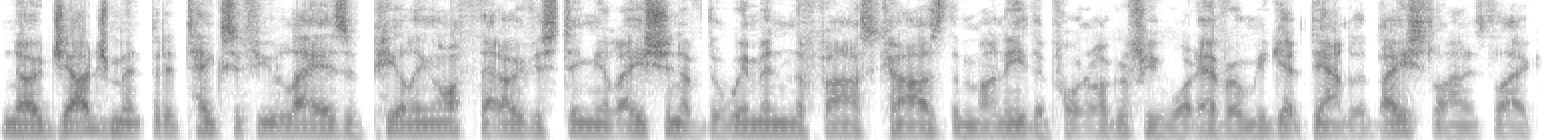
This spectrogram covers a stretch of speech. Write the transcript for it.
no judgment, but it takes a few layers of peeling off that overstimulation of the women, the fast cars, the money, the pornography, whatever. And we get down to the baseline. It's like,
